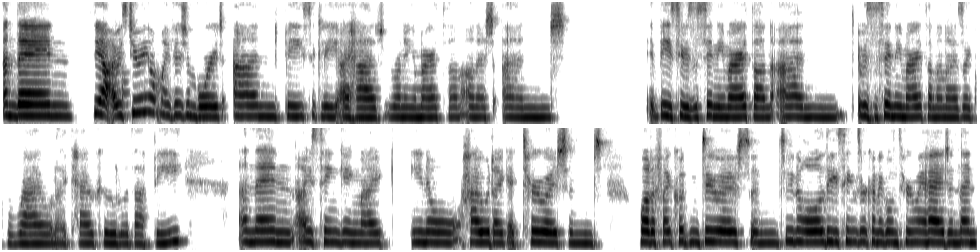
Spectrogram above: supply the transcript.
And then yeah, I was doing up my vision board and basically I had running a marathon on it and it basically was a Sydney marathon and it was the Sydney marathon and I was like, wow, like how cool would that be? And then I was thinking like, you know, how would I get through it and what if I couldn't do it? And, you know, all these things were kind of going through my head. And then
